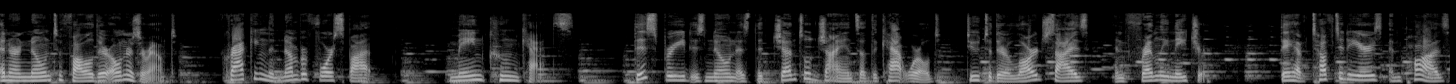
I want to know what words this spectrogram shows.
and are known to follow their owners around. Cracking the number 4 spot, Maine Coon Cats. This breed is known as the gentle giants of the cat world due to their large size and friendly nature. They have tufted ears and paws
